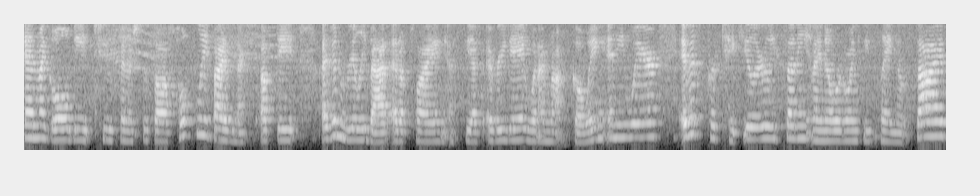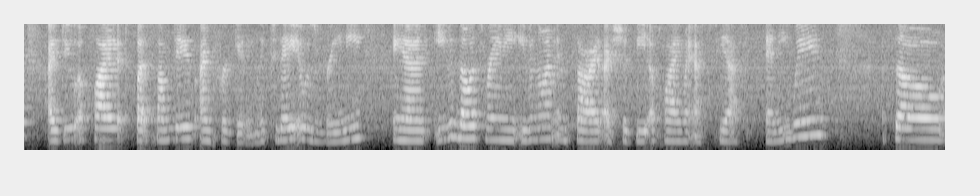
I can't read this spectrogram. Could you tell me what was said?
and my goal will be to finish this off hopefully by the next update. I've been really bad at applying SPF every day when I'm not going anywhere. If it's particularly sunny and I know we're going to be playing outside, I do apply it, but some days I'm forgetting. Like today it was rainy and even though it's rainy, even though I'm inside, I should be applying my SPF anyways. So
